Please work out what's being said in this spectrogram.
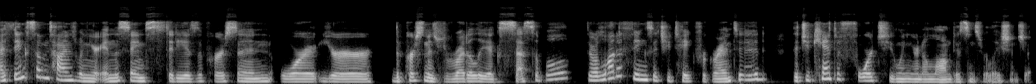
I think sometimes when you're in the same city as the person or you're the person is readily accessible, there are a lot of things that you take for granted that you can't afford to when you're in a long distance relationship.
